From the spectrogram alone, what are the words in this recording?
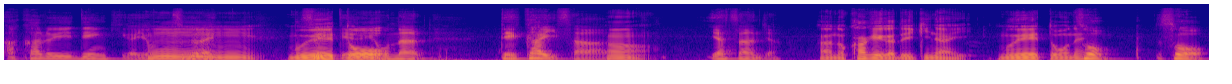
明るい電気が4つぐらいうんうんうん。つ無影いてるよう灯なでかいさ、うん。やつあんじゃん、あの影ができない無影灯ね。そう。そ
